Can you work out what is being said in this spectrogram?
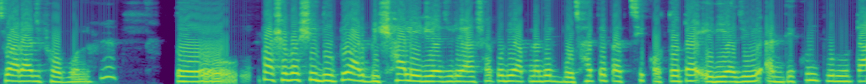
স্বরাজ ভবন হ্যাঁ। তো পাশাপাশি দুটো আর বিশাল এরিয়া জুড়ে আশা করি আপনাদের বোঝাতে পারছি কতটা এরিয়া জুড়ে। আর দেখুন, পুরোটা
